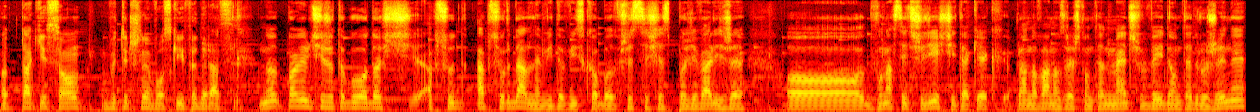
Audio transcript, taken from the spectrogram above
no, takie są wytyczne włoskiej federacji. No powiem Ci, że to było dość absurd, absurdalne widowisko, bo wszyscy się spodziewali, że o 12.30, tak jak planowano zresztą ten mecz, wyjdą te drużyny.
